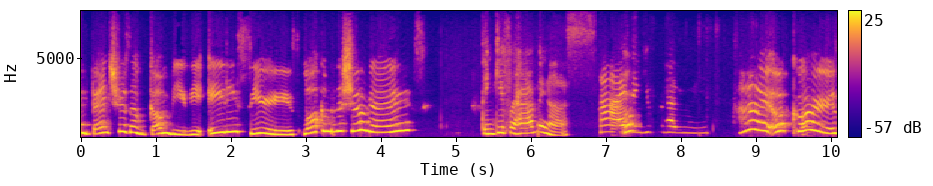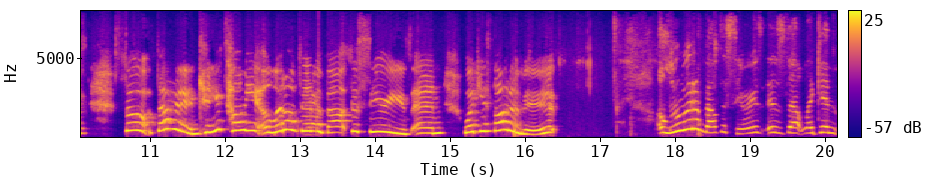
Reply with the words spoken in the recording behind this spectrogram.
Adventures of Gumby, the 80 series. Welcome to the show, guys. Thank you for having us. Hi, Oh. thank you for having me. Hi, of course. So, Seven, can you tell me a little bit about the series and what you thought of it? a little bit about the series is that like in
